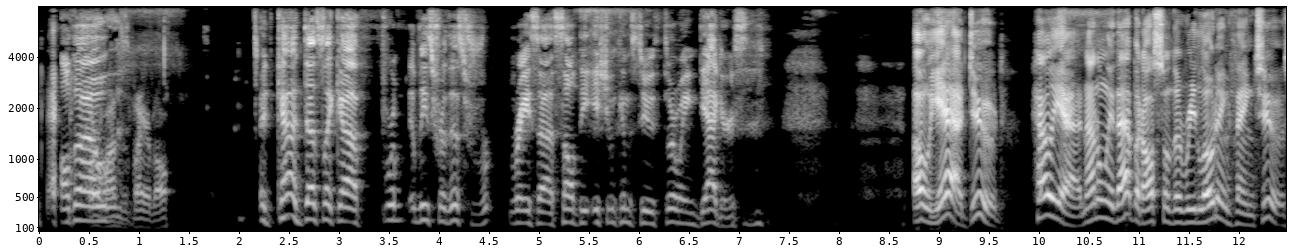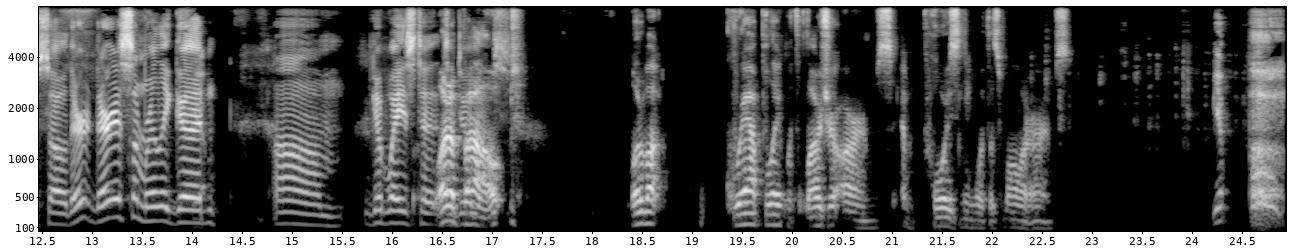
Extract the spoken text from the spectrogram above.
although Four wands, a fireball. It kind of does like uh, for at least for this r- race, uh, solve the issue when it comes to throwing daggers. Oh yeah, dude. Hell yeah. Not only that, but also the reloading thing too. So there there is some really good um good ways to What to do about this. what about grappling with larger arms and poisoning with the smaller arms? Yep.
